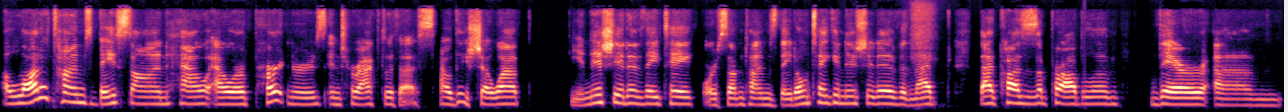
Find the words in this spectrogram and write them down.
a lot of times based on how our partners interact with us, how they show up, the initiative they take, or sometimes they don't take initiative and that that causes a problem. Their um,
